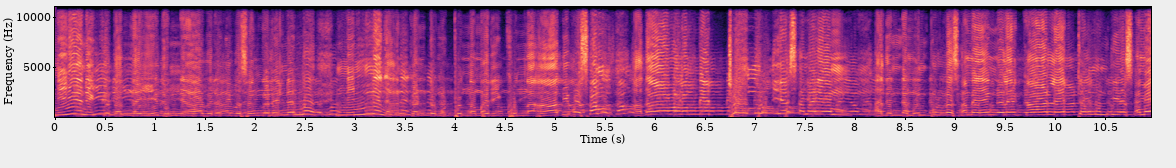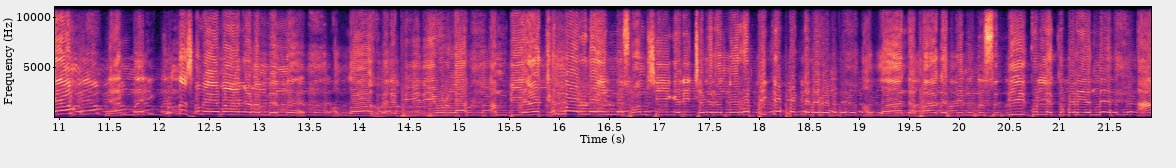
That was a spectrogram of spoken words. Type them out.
നീ എനിക്ക് തന്ന ഈ ദുന്യാവിലെ ദിവസങ്ങളിൽ നിന്ന് നിന്നെ ഞാൻ കണ്ടുമുട്ടുന്ന മരിക്കുന്ന ആ ദിവസം അതാവണം ഏറ്റവും മുന്തിയ സമയം. അതിന്റെ മുൻപുള്ള സമയങ്ങളെക്കാൾ ഏറ്റവും മുന്തിയ സമയം ഞാൻ മരിക്കുന്ന സമയമാകണം എന്ന് അള്ളാഹുവിന് ഭീതിയുള്ള അമ്പിയാക്കന്മാരുടെ ഇന്ന് സ്വാംശീകരിച്ചവരെന്ന് ഉറപ്പിക്കപ്പെട്ടവരും അള്ളാന്റെ ഭാഗത്ത് നിന്ന് സുദ്ദീഖുല്ലക്കുബർ എന്ന് ആ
